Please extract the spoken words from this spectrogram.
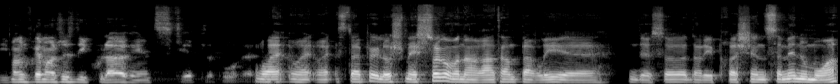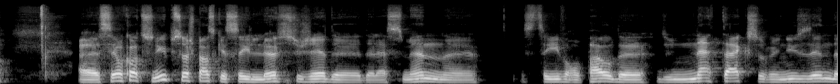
il manque vraiment juste des couleurs et un petit script pour. Ouais, ouais, ouais. C'est un peu louche, mais je suis sûr qu'on va en entendre parler de ça dans les prochaines semaines ou mois. Euh, si on continue, puis ça, je pense que c'est le sujet de, de la semaine. Euh, Steve, on parle d'une attaque sur une usine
